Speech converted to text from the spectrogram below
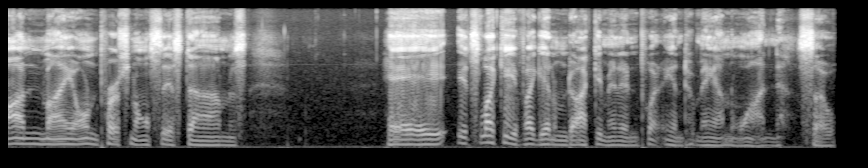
On my own personal systems, hey, it's lucky if I get them documented and put into man one. So,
